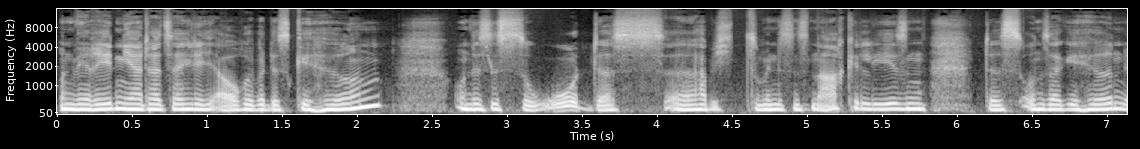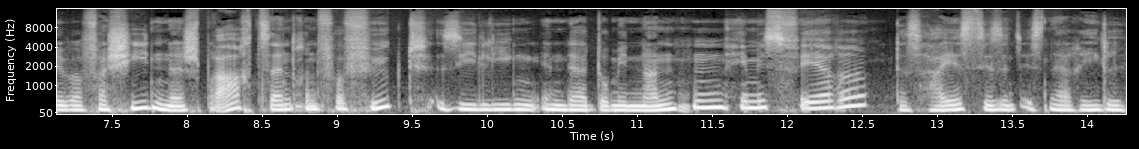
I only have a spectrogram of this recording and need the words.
Und wir reden ja tatsächlich auch über das Gehirn. Und es ist so, das äh, habe ich zumindest nachgelesen, dass unser Gehirn über verschiedene Sprachzentren verfügt. Sie liegen in der dominanten Hemisphäre. Das heißt, sie sind in der Regel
